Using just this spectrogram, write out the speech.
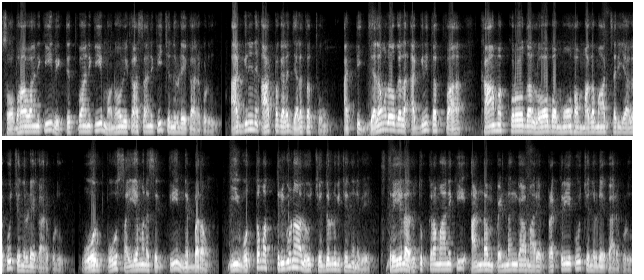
స్వభావానికి వ్యక్తిత్వానికి మనోవికాసానికి చంద్రుడే కారకుడు. అగ్నిని ఆర్పగల జలతత్వం. అట్టి జలంలో గల అగ్నితత్వ కామ క్రోధ లోభ మోహ మదమాశ్చర్యాలకు చంద్రుడే కారకుడు. ఓర్పు సంయమన శక్తి నిబ్బరం. ఈ ఉత్తమ త్రిగుణాలు చంద్రునికి చెందినవే. స్త్రీల ఋతుక్రమానికి అండం పెండంగా మారే ప్రక్రియకు చంద్రుడే కారకుడు.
